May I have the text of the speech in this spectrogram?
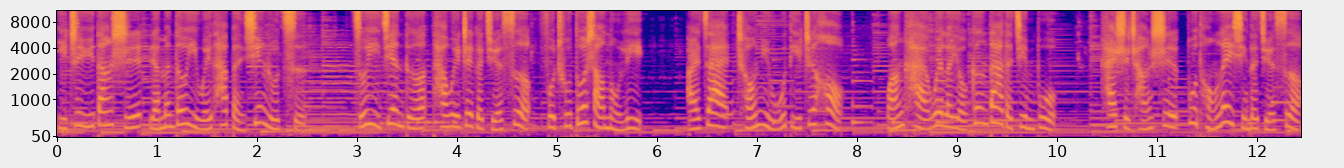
以至于当时人们都以为他本性如此，足以见得他为这个角色付出多少努力。而在《丑女无敌》之后，王凯为了有更大的进步，开始尝试不同类型的角色。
